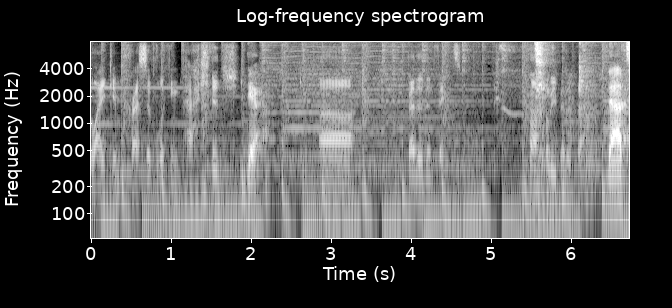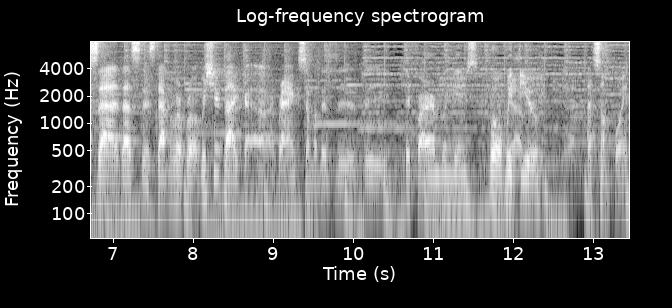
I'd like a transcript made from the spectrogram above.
like impressive looking package. yeah. Uh, better than Fates. I'll leave it at that. That's uh, that's the step of our pro. We should like uh, rank some of the the, the the Fire Emblem games. Well, with Yeah, you at some point.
